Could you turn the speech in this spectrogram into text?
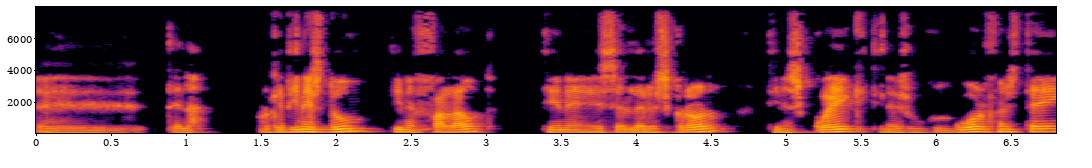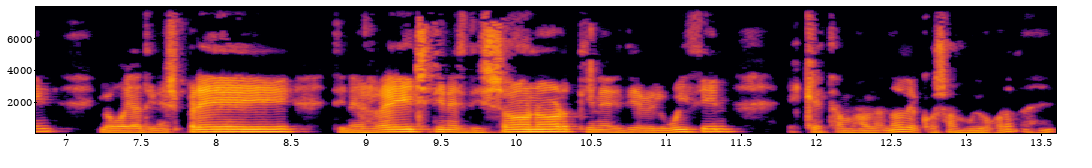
eh, tela. Porque tienes Doom, tienes Fallout, tienes Elder Scroll, tienes Quake, tienes Wolfenstein, luego ya tienes Prey, tienes Rage, tienes Dishonored, tienes Devil Within. Es que estamos hablando de cosas muy gordas, ¿eh?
